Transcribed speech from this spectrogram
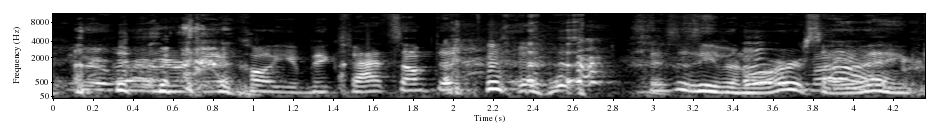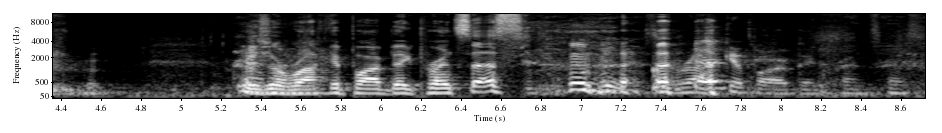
you were worried we were going to call you Big Fat something? This is even oh worse, I think. Here's a rocket bar, Big Princess. It's a rocket bar, Big Princess.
